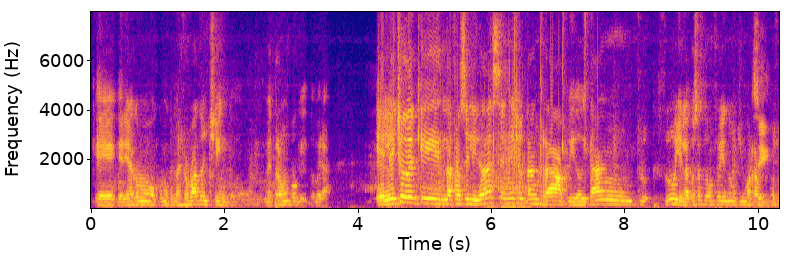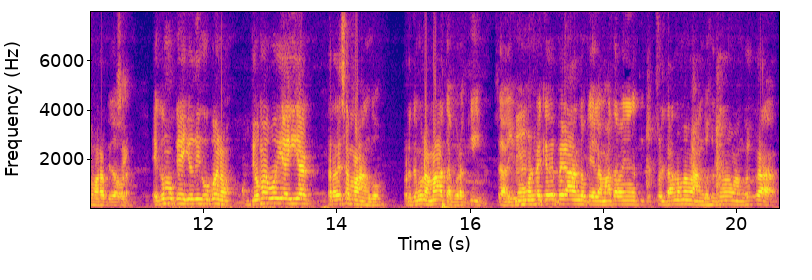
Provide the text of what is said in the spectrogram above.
que quería como, como que me robaste un ching, como me trabó un poquito. Mira, el hecho de que las facilidades se han hecho tan rápido y tan flu- fluyen, las cosas están fluyendo mucho más, rápido, Sí, mucho más rápido sí. ahora. Es como que yo digo, bueno, yo me voy a ir de esa mango, pero tengo una mata por aquí. O sea, yo mejor me quedo esperando que la mata vaya soltándome mango, soltándome mango. O sea,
